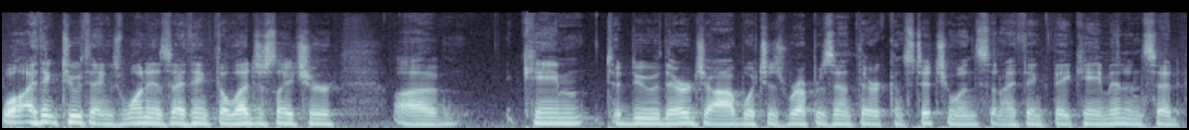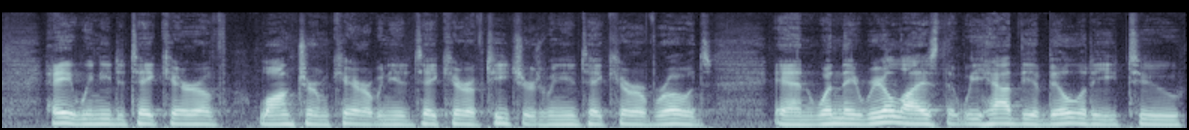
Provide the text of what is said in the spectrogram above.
Well, I think two things. One is I think the legislature uh, came to do their job, which is represent their constituents, and I think they came in and said, hey, we need to take care of long term care, we need to take care of teachers, we need to take care of roads. And when they realized that we had the ability to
